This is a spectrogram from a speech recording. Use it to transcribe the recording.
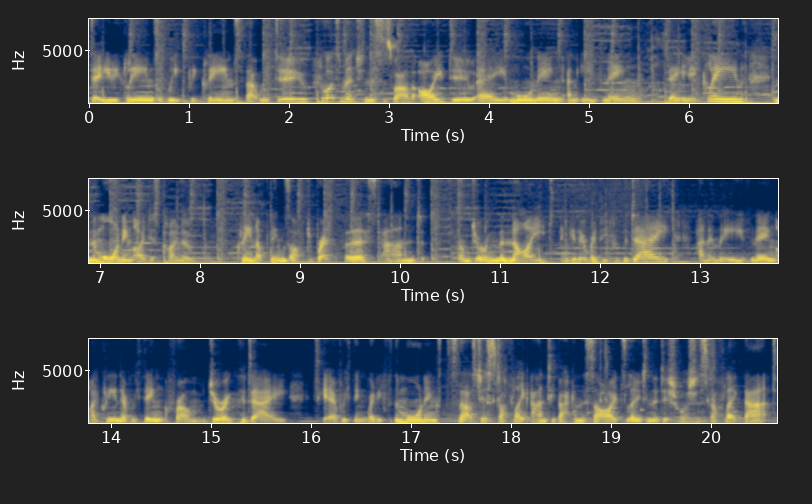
daily cleans, weekly cleans that we do. I forgot to mention this as well, that I do a morning and evening daily clean. In the morning, I just kind of clean up things after breakfast and from during the night and get it ready for the day. And in the evening, I clean everything from during the day to get everything ready for the morning. So that's just stuff like anti-bac in the sides, loading the dishwasher, stuff like that.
